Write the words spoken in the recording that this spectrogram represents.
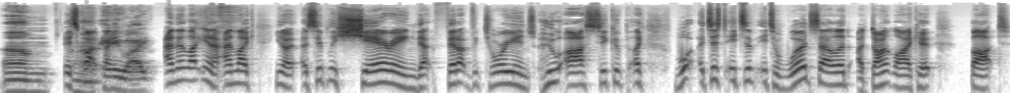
Um, It's uh, quite painful. anyway. And then, like you know, and like you know, simply sharing that fed up Victorians who are sick of like what? It's just it's a it's a word salad. I don't like it, but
